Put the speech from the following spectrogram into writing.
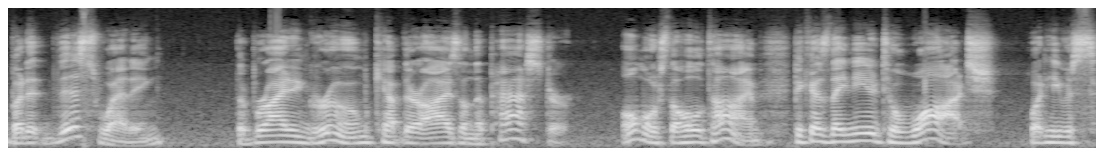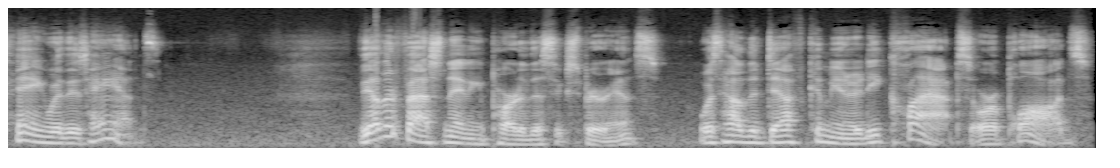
But at this wedding, the bride and groom kept their eyes on the pastor almost the whole time because they needed to watch what he was saying with his hands. The other fascinating part of this experience was how the deaf community claps or applauds.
